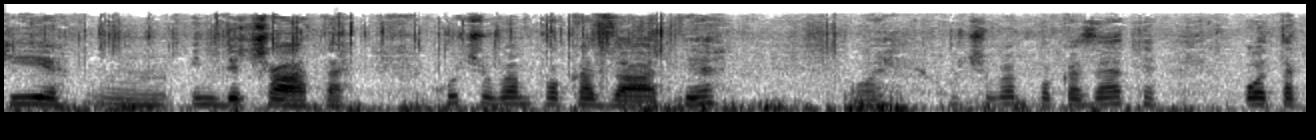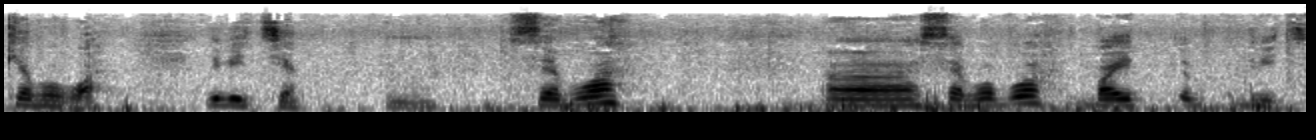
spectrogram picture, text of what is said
ті індичата. Хочу вам показати. Ой, хочу вам показати отаке вово. Дивіться, м, це во, е, це вово, бай, дивіться,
